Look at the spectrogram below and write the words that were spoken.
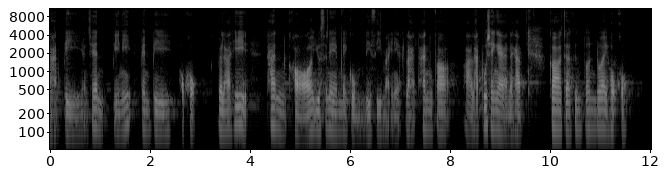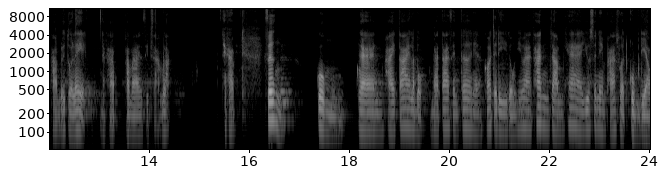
รหัสปี อย่างเช่น ปีนี้เป็นปี 66 เวลาที่ท่านขอ Username ในกลุ่ม DC ใหม่เนี่ย รหัสท่านก็รหัสผู้ใช้งานนะครับ ก็จะขึ้นต้นด้วย 66 ตามด้วยตัวเลขนะครับ ประมาณ 13 หลักนะครับ ซึ่งกลุ่มงานภายใต้ระบบ Data Center เนี่ย ก็จะดีตรงที่ว่าท่านจำแค่ Username Password กลุ่มเดียว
